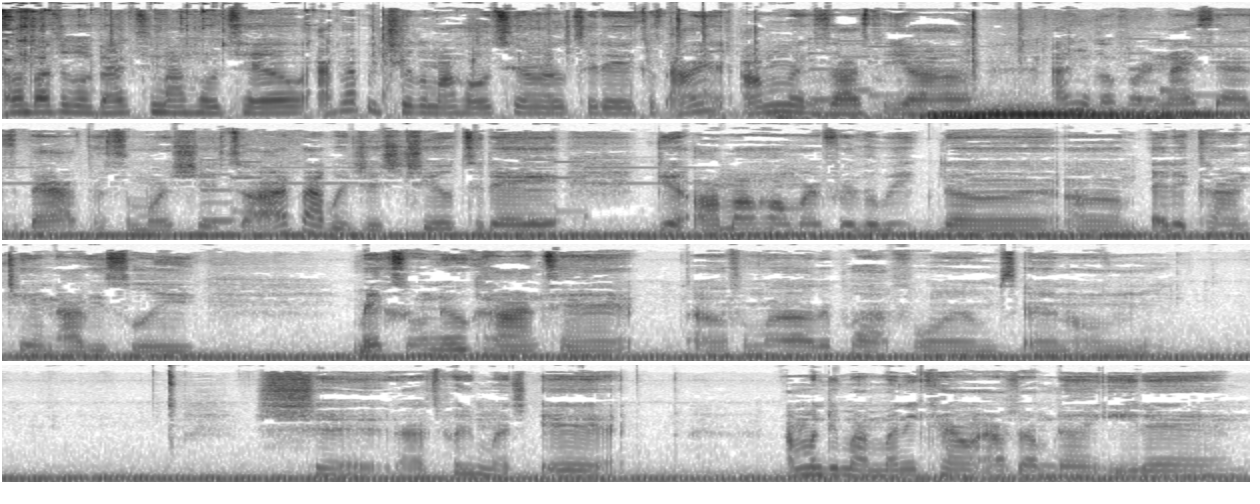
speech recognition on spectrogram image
I'm about to go back to my hotel. I probably chill in my hotel today because I I'm exhausted, y'all. I can go for a nice ass bath and some more shit. So I probably just chill today, get all my homework for the week done, um, edit content, obviously, make some new content uh, for my other platforms, and um, shit, that's pretty much it. I'm gonna do my money count after I'm done eating.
